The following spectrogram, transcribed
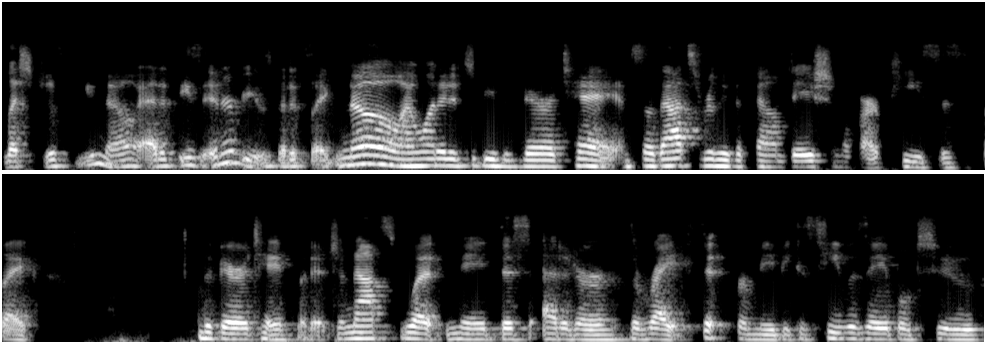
let's just you know edit these interviews. But it's like no i wanted it to be the verite. And so that's really the foundation of our piece is like the verite footage. And that's what made this editor the right fit for me because he was able to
